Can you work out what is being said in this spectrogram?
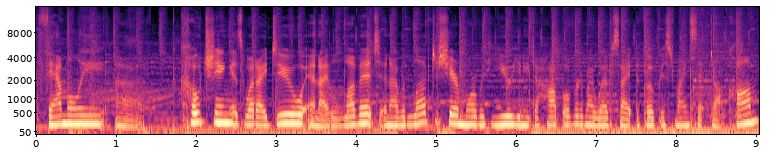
family, uh, coaching is what I do, and I love it. And I would love to share more with you. You need to hop over to my website, thefocusedmindset.com.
